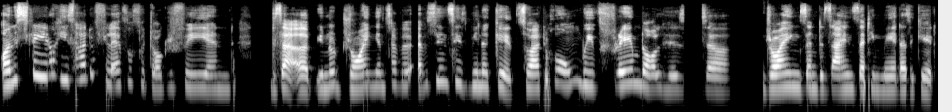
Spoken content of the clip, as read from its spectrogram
honestly, you know, he's had a flair for photography and uh, you know, drawing and stuff ever since he's been a kid. So at home, we've framed all his uh, drawings and designs that he made as a kid.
